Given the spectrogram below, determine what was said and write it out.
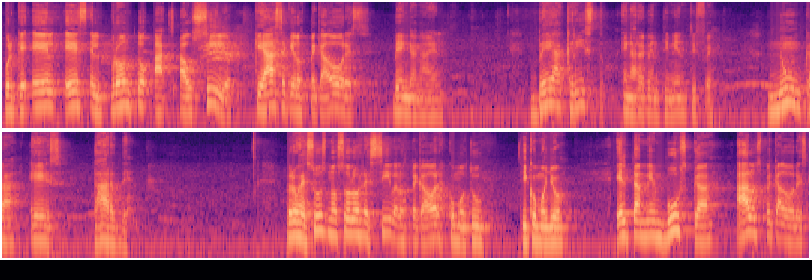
porque Él es el pronto auxilio que hace que los pecadores vengan a Él. Ve a Cristo en arrepentimiento y fe. Nunca es tarde. Pero Jesús no solo recibe a los pecadores como tú y como yo, Él también busca a los pecadores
